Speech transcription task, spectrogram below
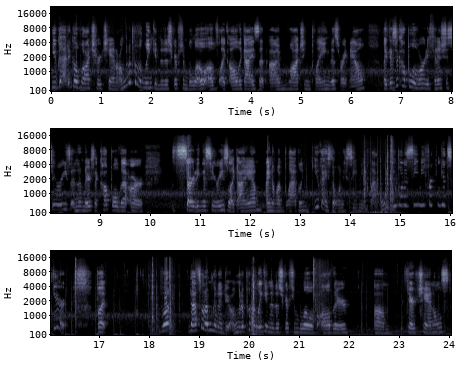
you gotta go watch her channel. I'm gonna put a link in the description below of like all the guys that I'm watching playing this right now. Like there's a couple who've already finished the series, and then there's a couple that are starting the series like I am. I know I'm blabbling. You guys don't want to see me blabble. You want to see me freaking get scared. But what that's what I'm gonna do. I'm gonna put a link in the description below of all their um their channels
